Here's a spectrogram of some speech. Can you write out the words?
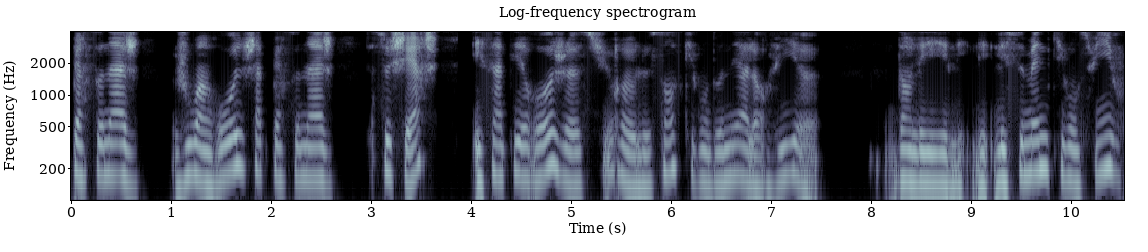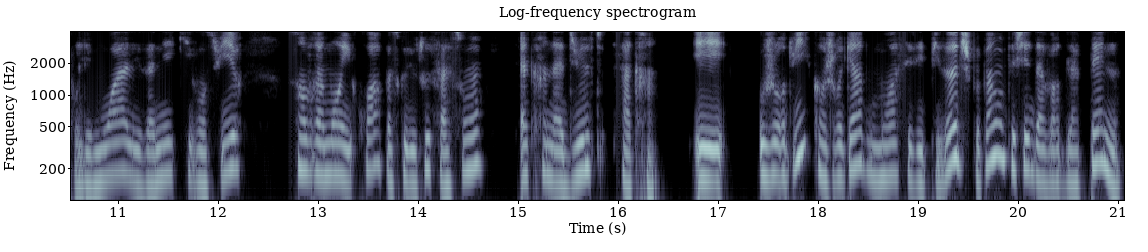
personnage joue un rôle, chaque personnage se cherche et s'interroge sur le sens qu'ils vont donner à leur vie euh, dans les, les semaines qui vont suivre, les mois, les années qui vont suivre, sans vraiment y croire, parce que de toute façon, être un adulte, ça craint. Et aujourd'hui, quand je regarde moi ces épisodes, je peux pas m'empêcher d'avoir de la peine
